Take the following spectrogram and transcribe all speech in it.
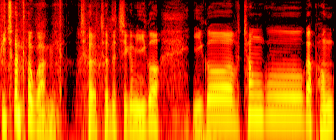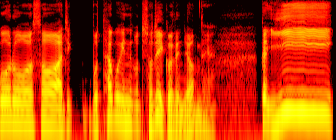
귀찮다고 합니다. 저 저도 지금 이거 이거 청구가 번거로워서 아직 못 하고 있는 것도 저도 있거든요. 네. 그러니까 이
